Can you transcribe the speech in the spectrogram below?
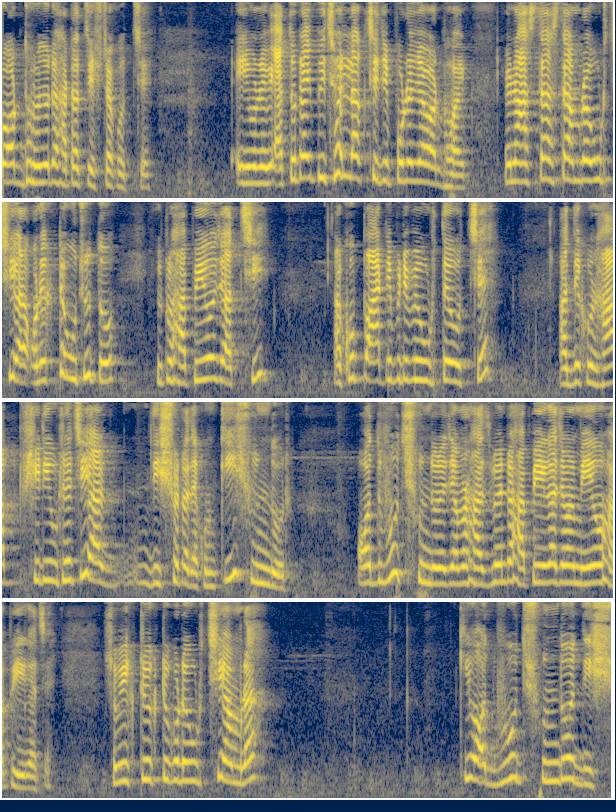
রড ধরে ধরে হাঁটার চেষ্টা করছে। এই মানে এতটাই পিছল লাগছে যে পড়ে যাওয়ার ভয়। এখানে আস্তে আস্তে আমরা উঠছি আর অনেকটা উঁচু তো, একটু হাঁপিয়েও যাচ্ছি। আর খুব পা টেপে টেপে উঠতে হচ্ছে। আর দেখুন, হাফ সিঁড়ি উঠেছি আর দৃশ্যটা দেখুন, কি সুন্দর, অদ্ভুত সুন্দর। যে আমার হাজব্যান্ডও হাঁপিয়ে গেছে, আমার মেয়েও হাঁপিয়ে গেছে। সব একটু একটু করে উঠছি আমরা। কি অদ্ভুত সুন্দর দৃশ্য।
